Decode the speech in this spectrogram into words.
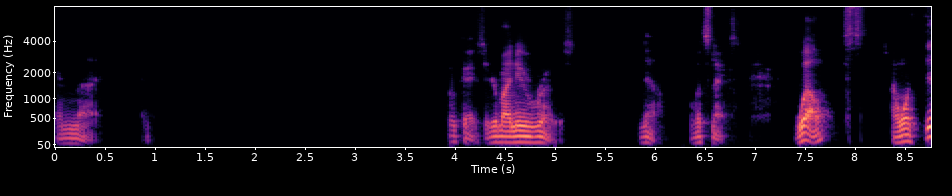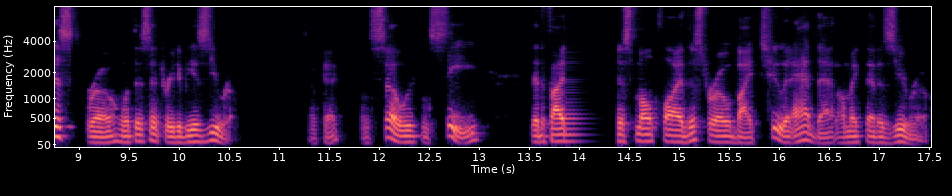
and nine. Okay, so you're my new rows. Now, what's next? Well, I want this row, I want this entry to be a zero. Okay, and so we can see that if I just multiply this row by two and add that, I'll make that a zero.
